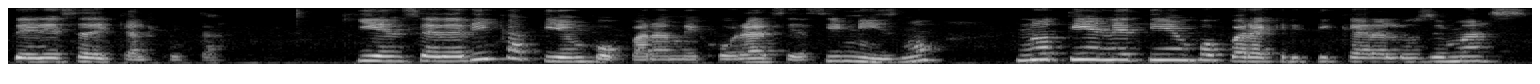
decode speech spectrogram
Teresa de Calcuta. Quien se dedica tiempo para mejorarse a sí mismo, no tiene tiempo para criticar a los demás.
